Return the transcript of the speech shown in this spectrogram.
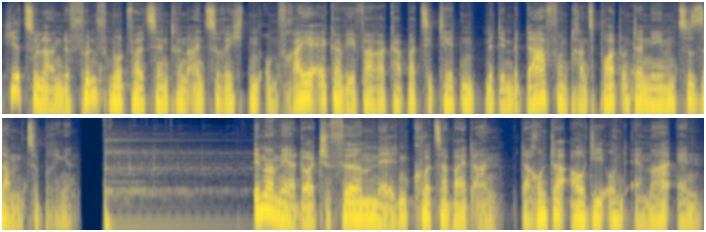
hierzulande fünf Notfallzentren einzurichten, um freie Lkw-Fahrerkapazitäten mit dem Bedarf von Transportunternehmen zusammenzubringen. Immer mehr deutsche Firmen melden Kurzarbeit an, darunter Audi und MAN.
